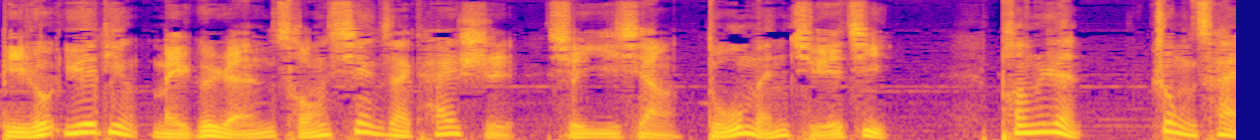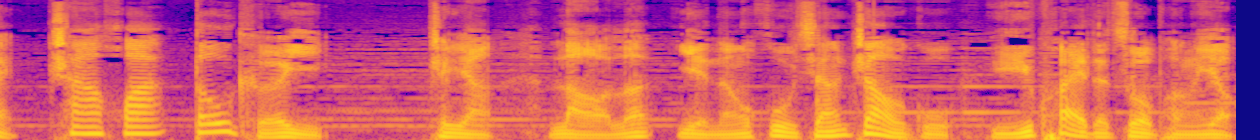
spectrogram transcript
比如约定每个人从现在开始学一项独门绝技，烹饪、种菜、插花都可以。这样老了也能互相照顾，愉快的做朋友。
